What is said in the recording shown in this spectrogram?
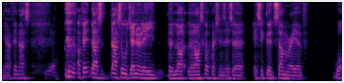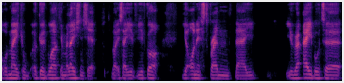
yeah, I think that's yeah. I think that's that's all generally the la- the last couple of questions is a it's a good summary of what would make a, a, good working relationship. Like you say, you've you've got your honest friend there. You, you're able to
